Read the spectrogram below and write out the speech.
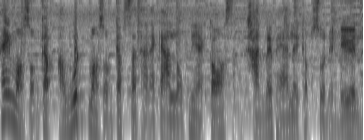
ให้เหมาะสมกับอาวุธเหมาะสมกับสถานการณ์ลบเนี่ยก็สำคัญไม่แพ้เลยกับส่วนอื่นๆ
